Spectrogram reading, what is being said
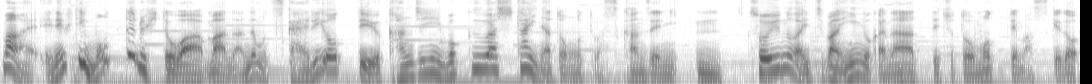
まあ NFT 持ってる人は、まあ何でも使えるよっていう感じに僕はしたいなと思ってます。完全に。うん。そういうのが一番いいのかなってちょっと思ってますけど、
